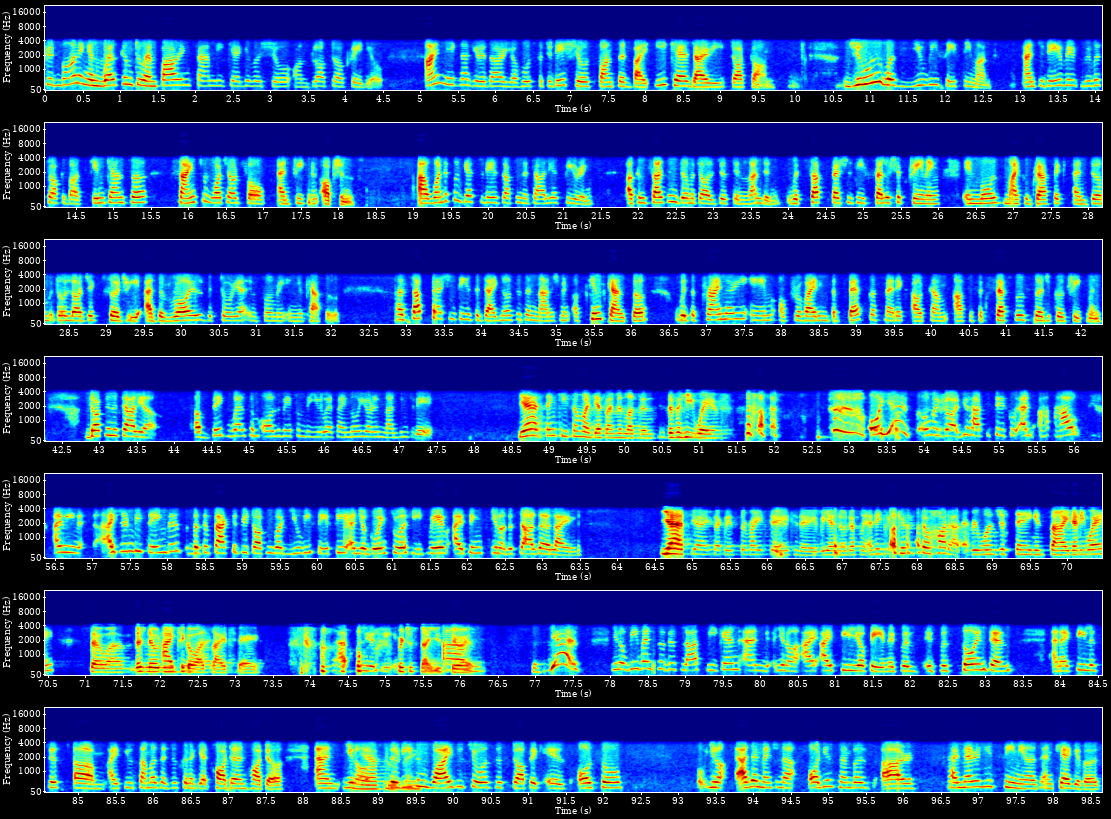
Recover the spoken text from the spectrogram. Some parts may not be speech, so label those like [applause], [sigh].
Good morning and welcome to Empowering Family Caregiver Show on Blog Talk Radio. I'm Meghna Giridhar, your host for today's show, sponsored by eCareDiary.com. June was UV Safety Month, and today we, we will talk about skin cancer, signs to watch out for, and treatment options. Our wonderful guest today is Dr. Natalia Spearing, a consultant dermatologist in London with subspecialty fellowship training in Mohs micrographic and dermatologic surgery at the Royal Victoria Infirmary in Newcastle. Her subspecialty is the diagnosis and management of skin cancer with the primary aim of providing the best cosmetic outcome after successful surgical treatment. Dr. Natalia, a big welcome all the way from the US. I know you're in London today. Yes, thank you so much. Yes, I'm in London. There's a heat wave. [laughs] oh yes. Oh my God. You have to say it cool. And how? I mean, I shouldn't be saying this, but the fact that we're talking about UV safety and you're going through a heat wave, I think you know the stars are aligned. Yes, yeah, exactly. It's the right day today. But yeah, no, definitely. I think because it's so hot out, everyone's just staying inside anyway. So um, there's no need to go outside today. [laughs] Absolutely. We're just not used to um, it. Yes. You know, we went through this last weekend and you know, I, I feel your pain. It was it was so intense and I feel it's just um I feel summers are just gonna get hotter and hotter. And, you know, yeah, the reason why we chose this topic is also you know, as I mentioned, our audience members are primarily seniors and caregivers.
